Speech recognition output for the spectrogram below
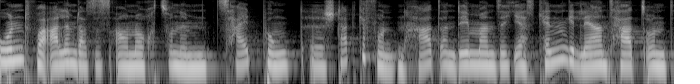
Und vor allem, dass es auch noch zu einem Zeitpunkt äh, stattgefunden hat, an dem man sich erst kennengelernt hat und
